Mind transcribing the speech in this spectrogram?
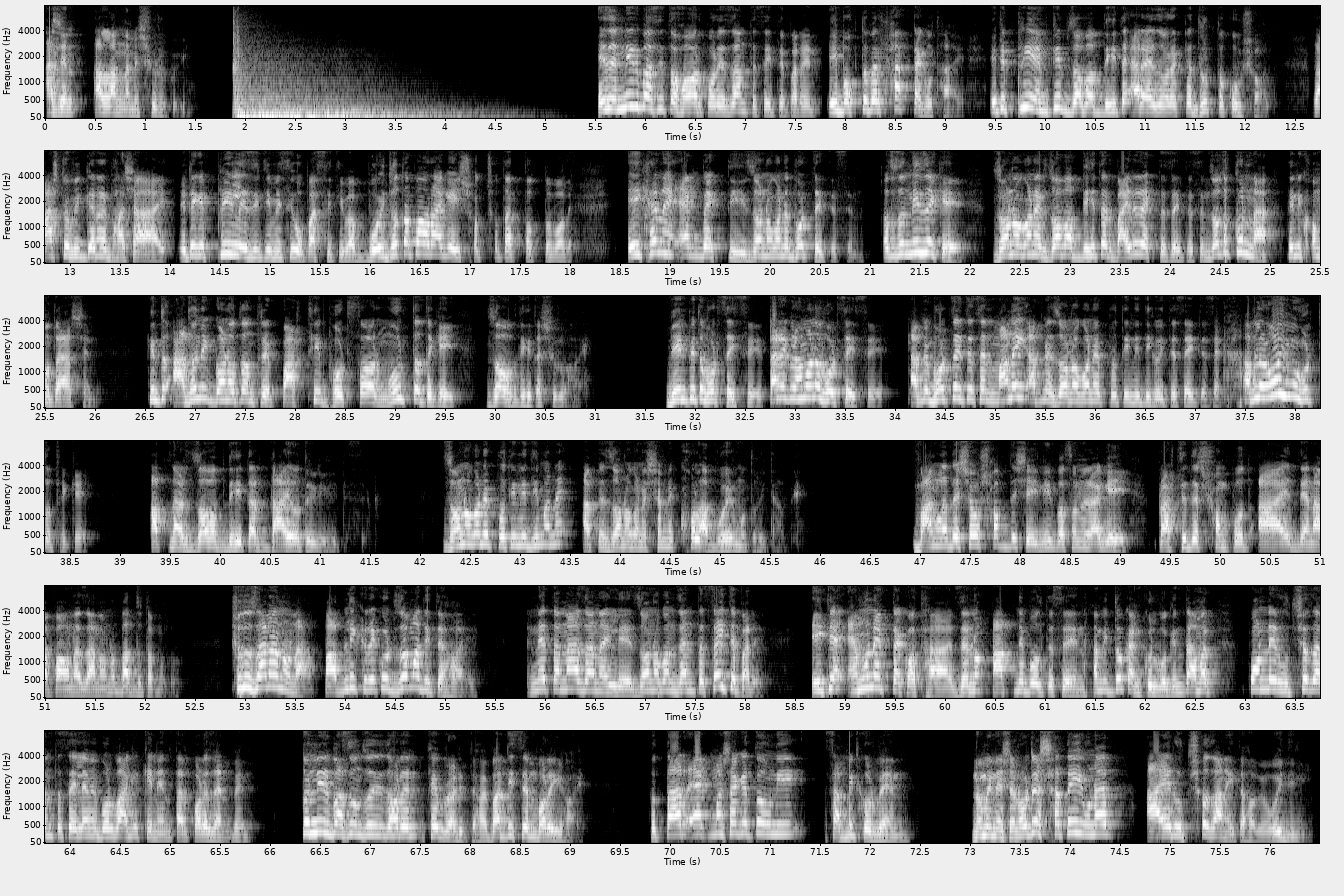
আসেন আল্লাহর নামে শুরু করি। এই যে নির্বাচিত হওয়ার পরে জানতে চাইতে পারেন, এই বক্তব্যের ফাঁকটা কোথায়? এটা প্রিএমটিভ জবাবদিহিতা এড়ায় যাওয়ার একটা ধূর্ত কৌশল। রাষ্ট্রবিজ্ঞানের ভাষায় এটাকে প্রি লেজিটিমেসি ওপাসিটি বা বৈধতা পাওয়ার আগেই স্বচ্ছতার তত্ত্ব বলে। এইখানে এক ব্যক্তি জনগণের ভোট চাইতেছেন, অথচ নিজেকে জনগণের জবাবদিহিতার বাইরে রাখতে চাইতেছেন, যতক্ষণ না তিনি ক্ষমতায় আসেন। কিন্তু আধুনিক গণতন্ত্রে প্রার্থী ভোট চাওয়ার মুহূর্ত থেকেই জবাবদিহিতা শুরু হয়। বিএনপি তো ভোট চাইছে, তারেক রহমানও ভোট চাইছে। আপনি ভোট চাইতেছেন মানেই আপনি জনগণের প্রতিনিধি হইতে চাইতেছেন। আপনার ওই মুহূর্ত থেকে আপনার জবাবদিহিতার দায়ও তৈরি হইতেছে। জনগণের প্রতিনিধি মানে আপনি জনগণের সামনে খোলা বইয়ের মতো হইতে হবে। বাংলাদেশেও সব দেশেই নির্বাচনের আগে প্রার্থীদের সম্পদ, আয়, দেনা, পাওনা জানানো বাধ্যতামূলক। শুধু জানানো না পাবলিক রেকর্ড জমা দিতে হয়। নেতা না জানাইলে জনগণ জানতে চাইতে পারে। এটা এমন একটা কথা যেন আপনি বলতেছেন, আমি দোকান খুলবো, কিন্তু আমার পণ্যের উৎস জানতে চাইলে আমি বলব, আগে কেনেন, তারপরে জানবেন। তো নির্বাচন যদি ধরেন ফেব্রুয়ারিতে হয় বা ডিসেম্বরেই হয়, তো তার এক মাস আগে তো উনি সাবমিট করবেন নমিনেশন, ওটার সাথেই উনার আয়ের উৎস জানাইতে হবে ওই দিনই।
